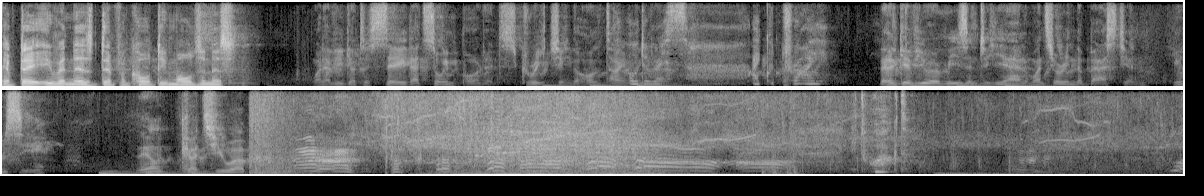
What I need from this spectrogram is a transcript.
If there even is difficulty modes in this. What have you got to say that's so important, screeching the whole time? Odoris, I could try. They'll give you a reason to yell once you're in the bastion. You'll see. They'll cut you up. It worked. Why?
